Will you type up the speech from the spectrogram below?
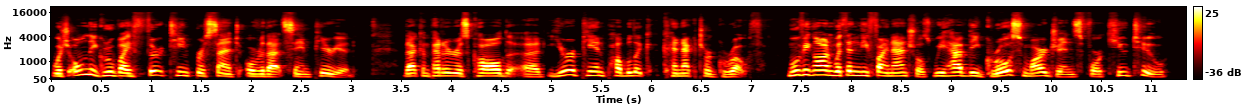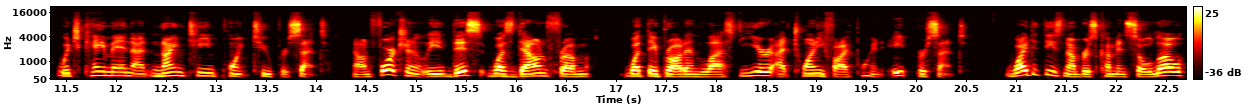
which only grew by 13% over that same period. That competitor is called uh, European Public Connector Growth. Moving on within the financials, we have the gross margins for Q2, which came in at 19.2%. Now, unfortunately, this was down from what they brought in last year at 25.8%. Why did these numbers come in so low?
